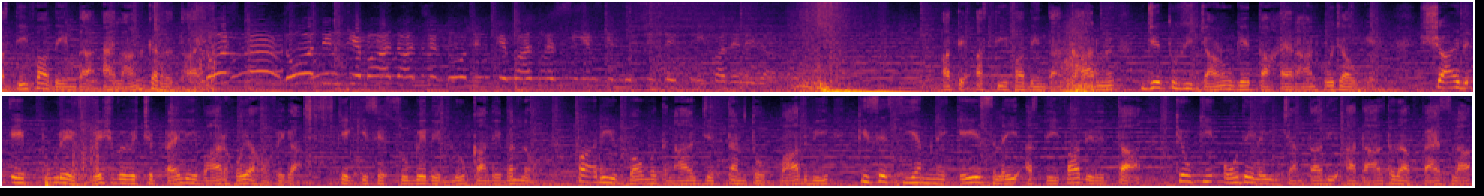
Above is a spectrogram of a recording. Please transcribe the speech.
ਅਸਤੀਫਾ ਦੇਣ ਦਾ ਐਲਾਨ ਕਰ ਦਿੱਤਾ ਹੈ दोस्तों दो दिन के बाद आज से दो दिन के बाद मैं सीएम की कुर्सी से इस्तीफा देने जा रहा हूँ ਅਤੇ ਅਸਤੀਫਾ ਦੇਣ ਦਾ ਕਾਰਨ ਜੇ ਤੁਸੀਂ ਜਾਣੋਗੇ ਤਾਂ ਹੈਰਾਨ ਹੋ ਜਾਓਗੇ ਸ਼ਾਇਦ ਇਹ ਪੂਰੇ ਵਿਸ਼ਵ ਵਿੱਚ ਪਹਿਲੀ ਵਾਰ ਹੋਇਆ ਹੋਵੇਗਾ ਕਿ ਕਿਸੇ ਸੂਬੇ ਦੇ ਲੋਕਾਂ ਦੇ ਵੱਲੋਂ ਭਾਰੀ ਬਹੁਮਤ ਨਾਲ ਜਿੱਤਣ ਤੋਂ ਬਾਅਦ ਵੀ ਕਿਸੇ ਸੀਐਮ ਨੇ ਇਸ ਲਈ ਅਸਤੀਫਾ ਦੇ ਦਿੱਤਾ, ਕਿਉਂਕਿ ਉਹਦੇ ਲਈ ਜਨਤਾ ਦੀ ਅਦਾਲਤ ਦਾ ਫੈਸਲਾ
